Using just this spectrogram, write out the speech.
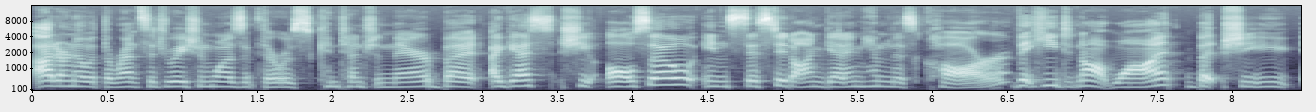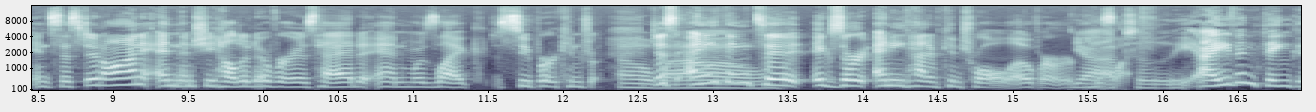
I don't know what the rent situation was, if there was contention there, but I guess she also insisted on getting him this car that he did not want, but she insisted on, and then she held it over his head and was like super control, Oh, just anything to exert any kind of control over Yeah, his life. absolutely. I even think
